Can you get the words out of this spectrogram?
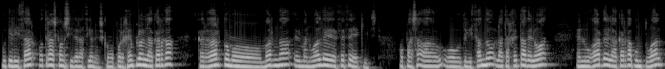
utilizar otras consideraciones, como por ejemplo en la carga, cargar como manda el manual de CCX, o, o utilizando la tarjeta de LOAD en lugar de la carga puntual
